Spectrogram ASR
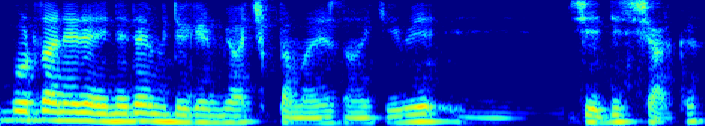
Burada neden, neden video gelmiyor açıklama her zamanki gibi. Ee, şey diz şarkı.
